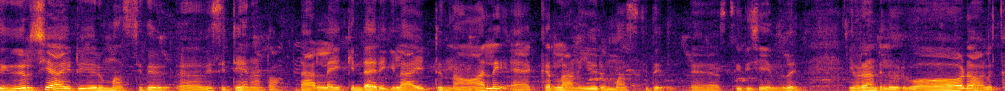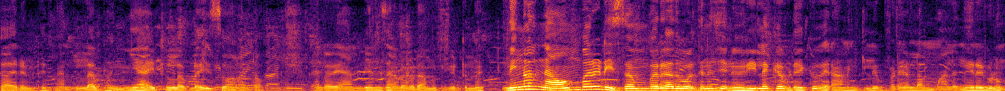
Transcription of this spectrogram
തീർച്ചയായിട്ടും ഈ ഒരു മസ്ജിദ് വിസിറ്റ് ചെയ്യണം കേട്ടോ. ഡാൽ ലേക്കിന്റെ അരികിലായിട്ട് നാല് ഏക്കറിലാണ് ഈ ഒരു മസ്ജിദ് സ്ഥിതി ചെയ്യുന്നത്. ഇവിടെ കണ്ടില്ല ഒരുപാട് ആൾക്കാരുണ്ട്. നല്ല ഭംഗിയായിട്ടുള്ള പ്ലേസുമാണ് കേട്ടോ. നല്ലൊരു ആംബിയൻസ് ആണ് ഇവിടെ നമുക്ക് കിട്ടുന്നത്. നിങ്ങൾ നവംബർ ഡിസംബർ അതുപോലെ തന്നെ ജനുവരിയിലൊക്കെ ഇവിടേക്ക് വരാണെങ്കിൽ ഇവിടെയുള്ള മലനിരകളും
